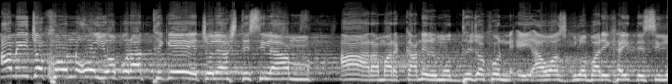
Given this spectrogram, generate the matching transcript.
আমি যখন ওই অপরাধ থেকে চলে আসতেছিলাম, আর আমার কানের মধ্যে যখন এই আওয়াজগুলো বাড়ি খাইতেছিল,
